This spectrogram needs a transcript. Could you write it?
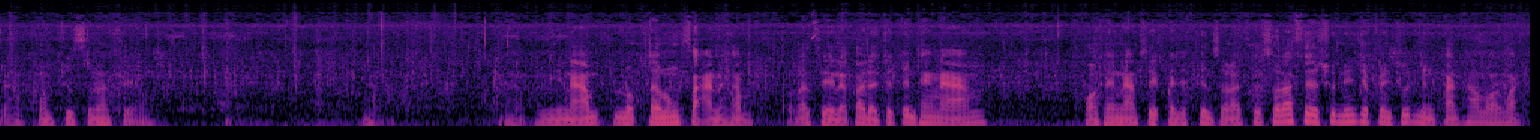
นะครับพร้อมชุดโซลาร์เซลล์นะครับอันนี้น้ำลบเติมลงสระนะครับโซลาร์เซลล์แล้วก็เดี๋ยวจะขึ้นแทงน้ำพอแทงน้ำเสร็จก็จะขึ้นโซลาร์เซลล์โซลาร์เซลล์ชุดนี้จะเป็นชุด 1,500 วัตต์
